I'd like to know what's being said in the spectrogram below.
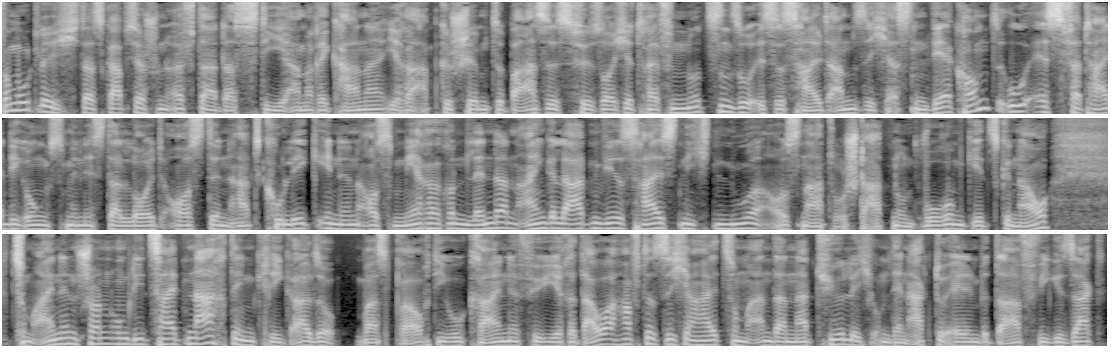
Vermutlich, das gab es ja schon öfter, dass die Amerikaner ihre abgeschirmte Basis für solche Treffen nutzen. So ist es halt am sichersten. Wer kommt? US-Verteidigungsminister Lloyd Austin hat KollegInnen aus mehreren Ländern eingeladen, wie es heißt, nicht nur aus NATO-Staaten. Und worum geht's genau? Zum einen schon um die Zeit nach dem Krieg. Also, was braucht die Ukraine für ihre dauerhafte Sicherheit? Zum anderen natürlich um den aktuellen Bedarf, wie gesagt,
